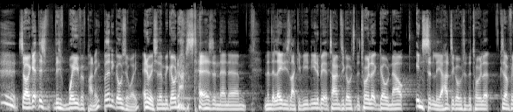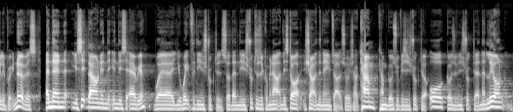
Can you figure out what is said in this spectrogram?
so I get this this wave of panic, but then it goes away. Anyway, so then we go downstairs, and then um, and then the lady's like, "If you need a bit of time to go to the toilet, go now." Instantly, I had to go to the toilet because I'm feeling pretty nervous. And then you sit down in the, in this area where you wait for the instructors. So then the instructors are coming out and they start shouting the names out. So it's like Cam, Cam goes with his instructor, or goes with instructor, and then Leon,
